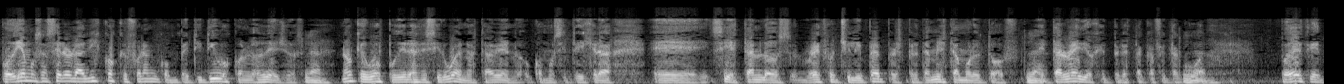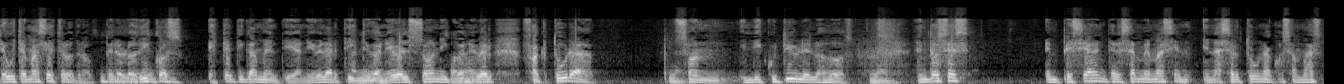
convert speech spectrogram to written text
podíamos hacer ahora discos que fueran competitivos con los de ellos. ¿no? Que vos pudieras decir, bueno, está bien, como si te dijera, eh, sí, están los Red Hot Chili Peppers, pero también está Molotov. Está Radiohead, pero está Café Tacuba. Podés que te guste más este o otro, pero los discos estéticamente y a nivel artístico, a nivel, sónico, a nivel factura, son indiscutibles los dos. Entonces, empecé a interesarme más en, hacer toda una cosa más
